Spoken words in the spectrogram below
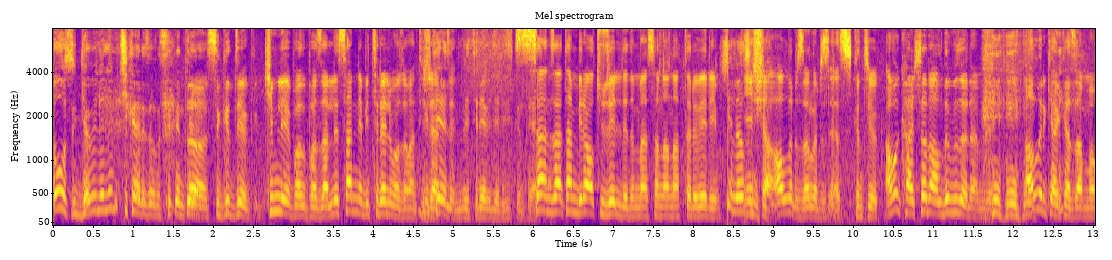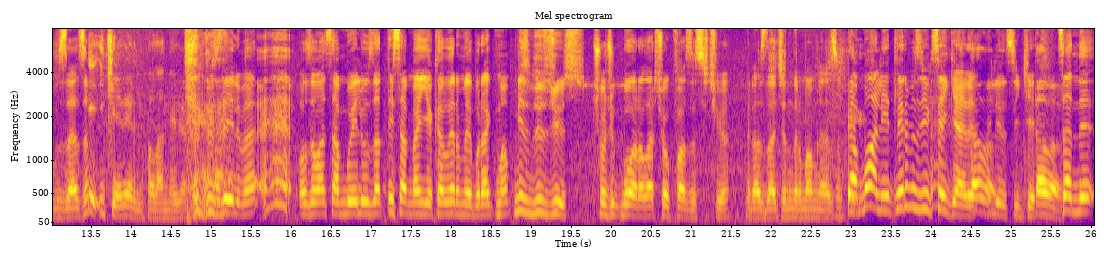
olsun gömülelim çıkarız onu sıkıntı Tamam yok. sıkıntı yok. Kimle yapalım pazarlığı? Senle bitirelim o zaman ticareti. Bitirelim, bitirebiliriz sıkıntı Sen yok. zaten 1.650 dedim ben sana anahtarı vereyim. Gel olsun İnşallah alırız alırız ya sıkıntı yok. Ama kaçtan aldığımız önemli. Alırken kazanmamız lazım. E, ikiye verelim falan dedi. Düz değilim ha. O zaman sen bu eli uzattıysan ben yakalarım ve bırakmam. Biz düzcüyüz. Çocuk bu aralar çok fazla sıçıyor. Biraz daha cındırmam lazım. Ya maliyetlerimiz yüksek yani Tamam. biliyorsun ki. Tamam. Sen de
